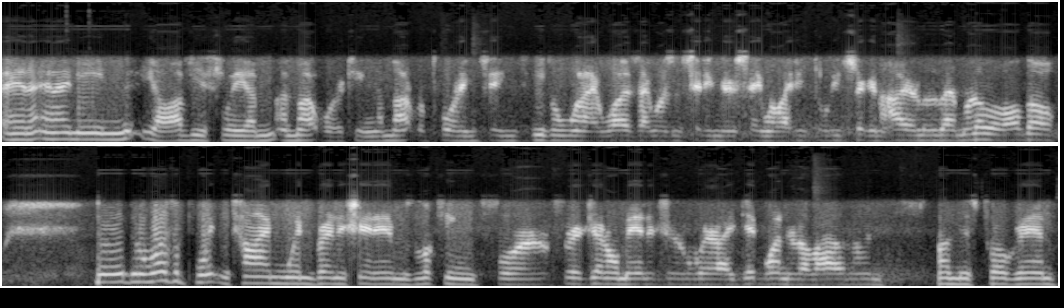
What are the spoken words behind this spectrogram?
And and I mean, you know, obviously, I'm I'm not working. I'm not reporting things. Even when I was, I wasn't sitting there saying, "Well, I think the Leafs are going to hire Lou Lamoriello." Although there there was a point in time when Brendan Shanahan was looking for for a general manager, where I did wonder aloud on on this program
